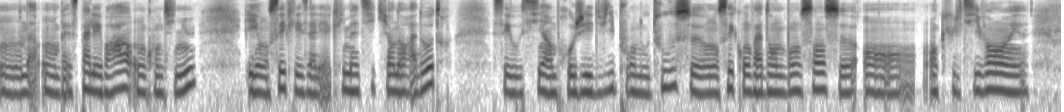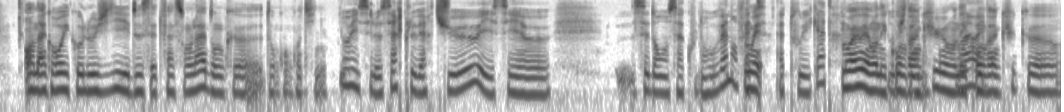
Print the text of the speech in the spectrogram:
on ne baisse pas les bras, on continue et on sait que les les aléas climatiques, il y en aura d'autres. C'est aussi un projet de vie pour nous tous. Euh, on sait qu'on va dans le bon sens euh, en, cultivant en agroécologie et de cette façon-là, donc, euh, donc on continue. Oui, c'est le cercle vertueux et c'est c'est dans ça coule dans vos veines en fait, à tous les quatre. Oui, ouais, on est convaincus, on est convaincu que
